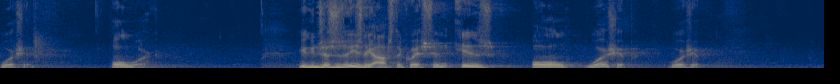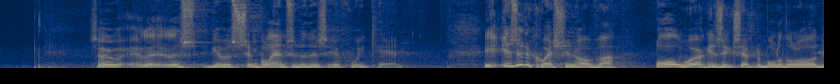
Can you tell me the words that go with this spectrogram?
worship? all work. You could just as easily ask the question is all worship worship? So uh, let's give a simple answer to this if we can. Is it a question of uh, all work is acceptable to the Lord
